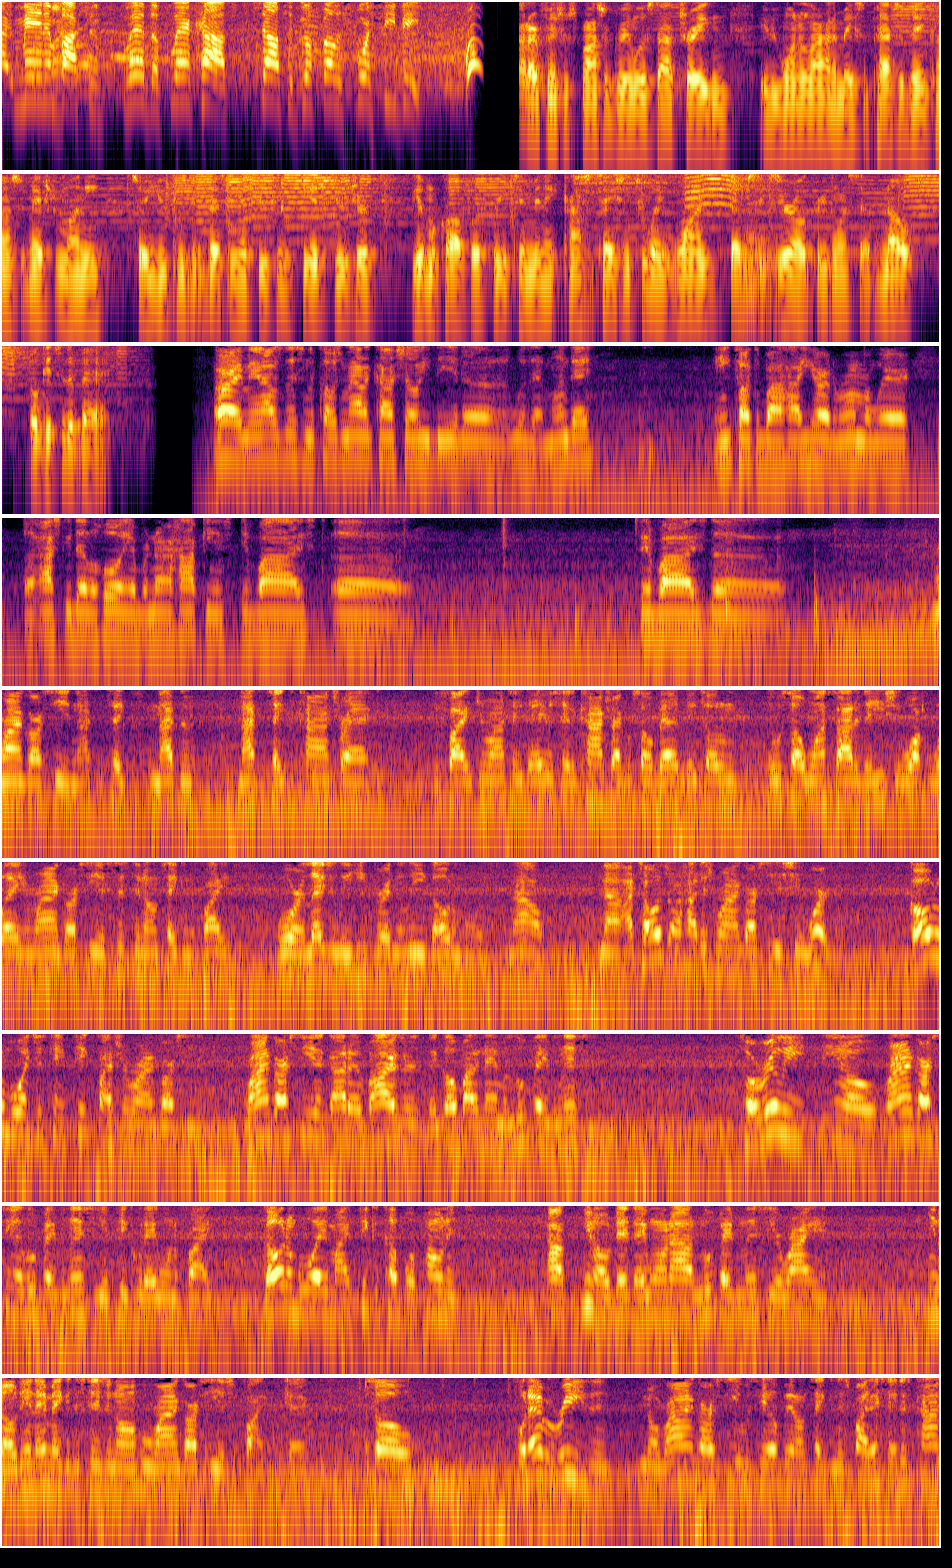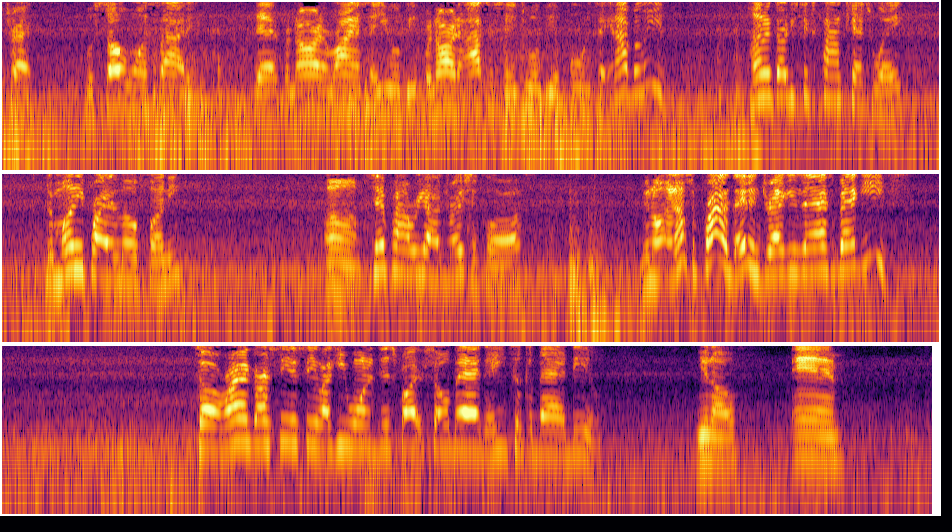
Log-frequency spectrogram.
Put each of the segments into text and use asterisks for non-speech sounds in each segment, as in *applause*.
Type man in boxing, led the Flair Cops. Shout out to Goodfellas Sports TV. Got Our official sponsor, Greenwood Stock Trading. If you want to learn how to make some passive income, some extra money, so you can invest in your future, your kids' future, give them a call for a free 10 minute consultation 281 760 3170. Go get to the bag. All right, man. I was listening to Coach Malachi show. He did, uh, what was that, Monday? And he talked about how he heard a rumor where uh, Oscar De La Hoya and Bernard Hopkins advised uh, advised uh, Ryan Garcia not to take the not to not to take the contract to fight Gervonta Davis. Said the contract was so bad they told him it was so one sided that he should walk away. And Ryan Garcia insisted on taking the fight, or allegedly he threatened to leave Golden Boy. Now, now I told y'all how this Ryan Garcia shit worked. Golden Boy just can't pick fights for Ryan Garcia. Ryan Garcia got an advisor that go by the name of Lupe Valencia. So really, you know, Ryan Garcia and Lupe Valencia pick who they want to fight. Golden Boy might pick a couple opponents out, you know, that they want out. Lupe Valencia, Ryan, you know, then they make a decision on who Ryan Garcia should fight. Okay, so for whatever reason, you know, Ryan Garcia was hell bent on taking this fight. They say this contract was so one sided that Bernard and Ryan said you will be Bernard and Oscar said you will be a fool to take, and I believe it. 136 pound catch weight. The money probably a little funny. Um, 10 pound rehydration clause. You know, and I'm surprised they didn't drag his ass back east. So Ryan Garcia seemed like he wanted this fight so bad that he took a bad deal. You know, and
